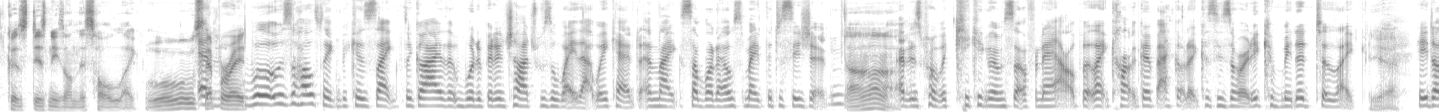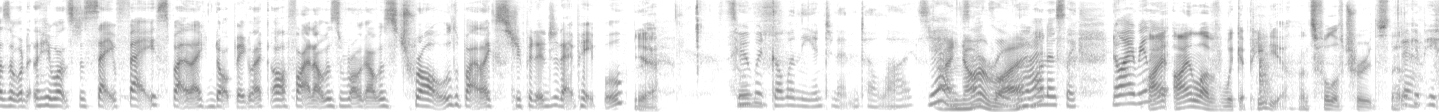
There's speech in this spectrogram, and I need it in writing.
Because Disney's on this whole like, whoa, And- separate. well, it was the whole thing because like the guy that would have been in charge was away that weekend, and like someone else made the decision. ah. And is probably kicking himself now, but like can't go back on it because he's already committed to like Yeah. he doesn't want he wants to save face by like not being like oh fine I was wrong I was trolled by like stupid internet people. Yeah. Who would go on the internet and tell lies? Yeah, I know, right? Honestly, no, I really. I, I love Wikipedia. That's full of truths. That Wikipedia.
